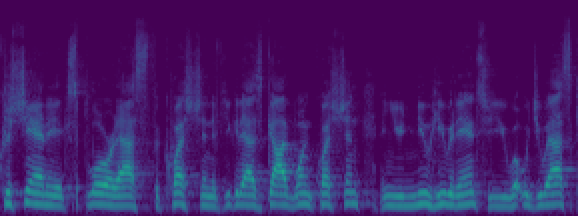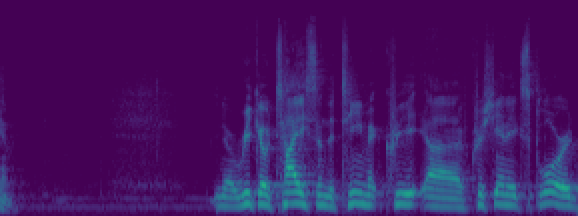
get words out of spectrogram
Christianity Explored asks the question if you could ask God one question and you knew He would answer you, what would you ask Him? You know, Rico Tice and the team at uh, Christianity Explored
